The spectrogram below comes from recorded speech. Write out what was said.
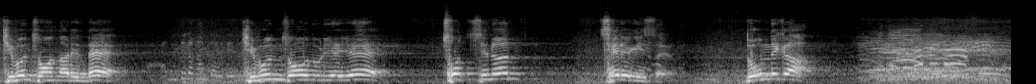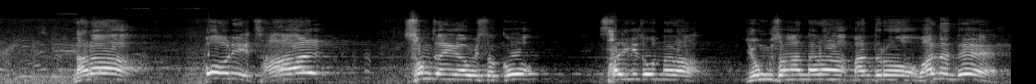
기분 좋은 날인데 기분 좋은 우리에게 솟치는 세력이 있어요. 누굽니까? 나라 뻔히 잘 성장해 가고 있었고 살기 좋은 나라, 용성한 나라 만들어 왔는데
